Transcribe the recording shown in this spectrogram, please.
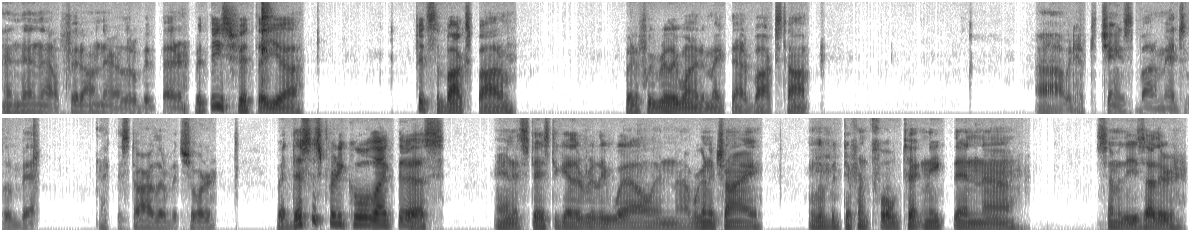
And then that'll fit on there a little bit better. But these fit the uh, fits the box bottom. But if we really wanted to make that a box top uh, we'd have to change the bottom edge a little bit, make the star a little bit shorter. But this is pretty cool like this, and it stays together really well. And uh, we're going to try a little bit different fold technique than uh, some of these other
